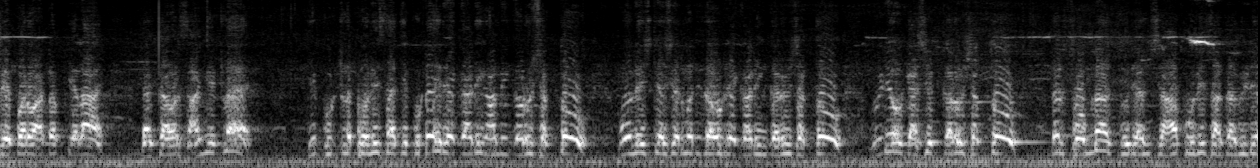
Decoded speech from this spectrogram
पेपर वाटप केलाय. त्याच्यावर सांगितलंय की कुठलं पोलिसाची कुठेही रेकॉर्डिंग आम्ही करू शकतो. पोलीस स्टेशनमध्ये जाऊन रेकॉर्डिंग करू शकतो व्हिडिओ कॅसेट करू शकतो. तर सोमनाथ सूर्यवंशी हा पोलिसाचा व्हिडिओ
